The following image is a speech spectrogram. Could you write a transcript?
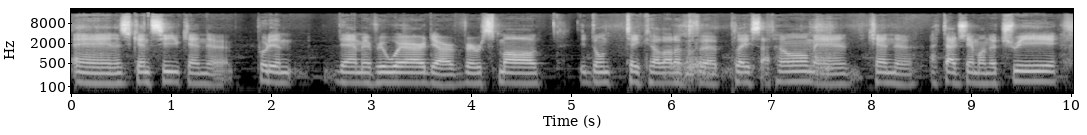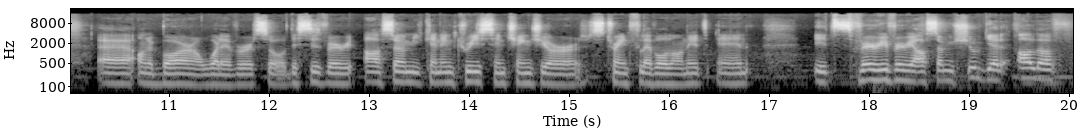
and as you can see you can uh, put them them everywhere. They are very small. They don't take a lot of uh, place at home and can uh, attach them on a tree, uh, on a bar or whatever. So this is very awesome. You can increase and change your strength level on it and it's very very awesome. You should get all of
